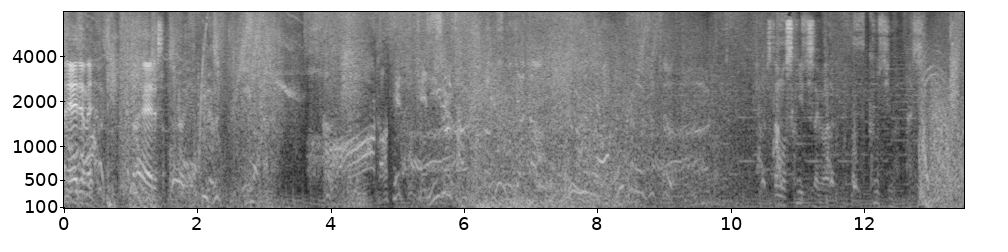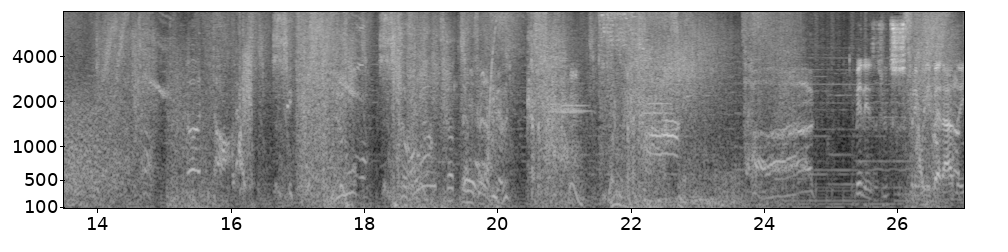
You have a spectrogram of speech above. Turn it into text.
Aérea, né? Pra aérea essa porcaria. Estão nos kits agora. Beleza, Jutsu Supremo liberado aí.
